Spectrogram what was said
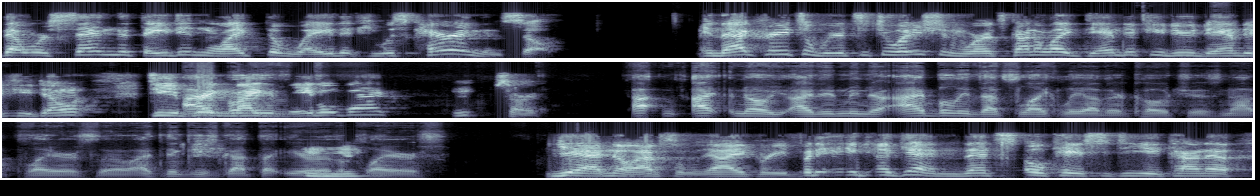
that were saying that they didn't like the way that he was carrying himself. And that creates a weird situation where it's kind of like damned if you do, damned if you don't. Do you bring believe, Mike Vrabel back? Mm, sorry. I, I no, I didn't mean to. I believe that's likely other coaches, not players, though. I think he's got the ear mm-hmm. of the mm-hmm. players. Yeah, no, absolutely, I agree. But it, again, that's okay. So do you kind of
